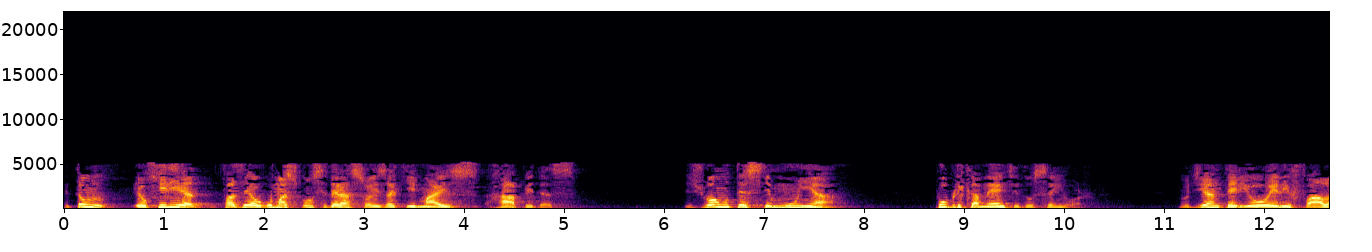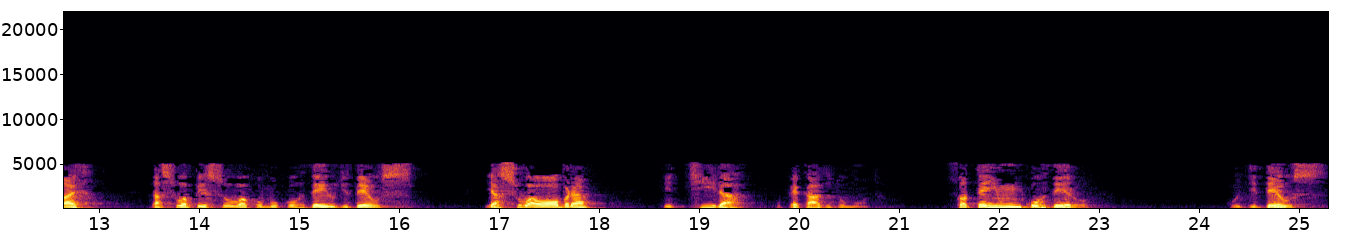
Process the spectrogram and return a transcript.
Então, eu queria fazer algumas considerações aqui mais rápidas. João testemunha publicamente do Senhor. No dia anterior, ele fala da sua pessoa como Cordeiro de Deus e a sua obra que tira o pecado do mundo. Só tem um Cordeiro, o de Deus,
